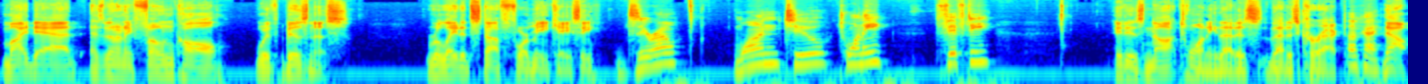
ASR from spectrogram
my dad has been on a phone call with business related stuff for me, Casey? Zero, one, two, 20, 50? It is not 20. That is that is correct. Okay. Now,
